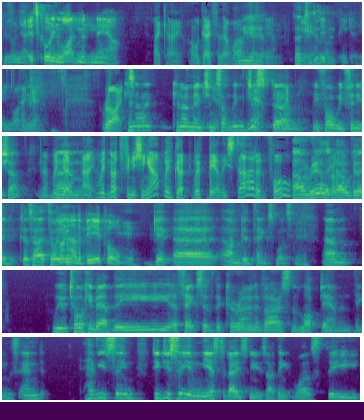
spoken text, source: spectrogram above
Good. It's called Enlightenment Now. Okay, I'll go for that one. Oh yeah, Yeah. that's Yeah. a good Stephen one. Pinker, Enlightenment. Okay, right. Can I can I mention something just go ahead. um, before we finish up? No, we've got. Um, uh, we're not finishing up. We've got. We've barely started, Paul. Oh really? Oh good. Because I thought Want you another beer, Paul? get. Uh, I'm good, thanks. Was um, we were talking about the effects of the coronavirus and the lockdown and things. And have you seen? Did you see in yesterday's news? I think it was the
